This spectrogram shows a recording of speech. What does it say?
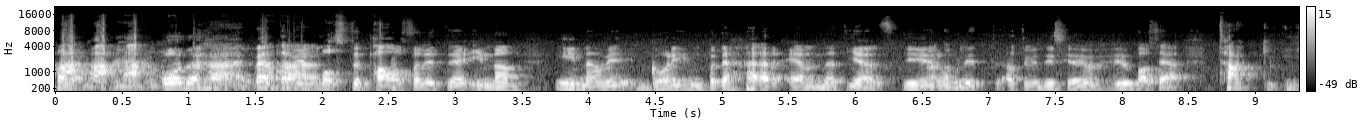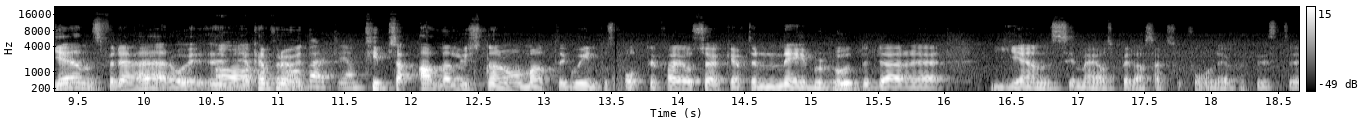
på det. Och det här. det Vänta, här. vi måste pausa lite innan, innan vi går in på det här ämnet Jens. Det är ju roligt att vi diskuterar. Jag vill bara säga tack Jens för det här. Och eh, Ja. jag kan för Ja, övrigt verkligen. tipsa alla lyssnare om att gå in på Spotify och söka efter Neighborhood där eh, Jens är med och spelar saxofon. Det är faktiskt eh,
